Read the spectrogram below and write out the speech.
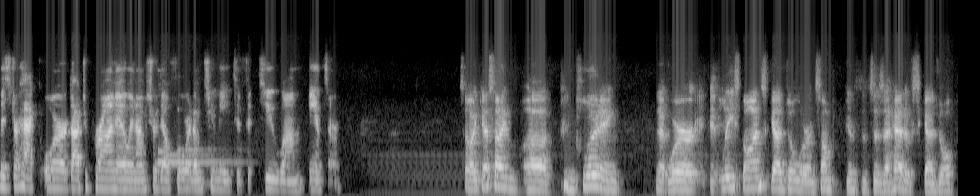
Mr. Heck or Dr. Piraino, and I'm sure they'll forward them to me to, to um, answer. So I guess I'm uh, concluding that we're at least on schedule or in some instances ahead of schedule.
